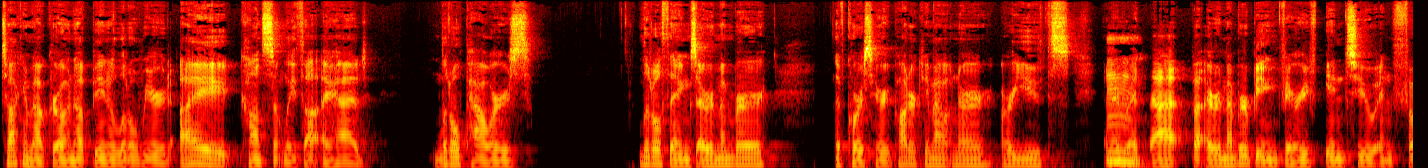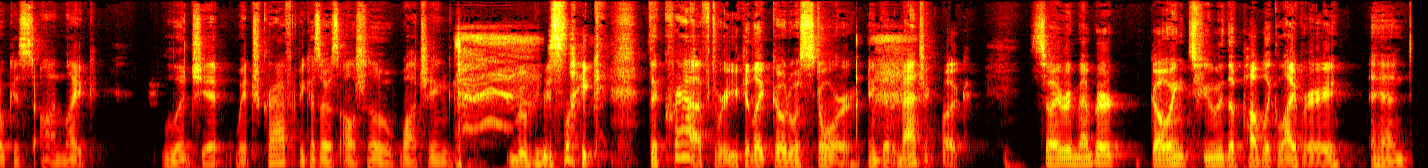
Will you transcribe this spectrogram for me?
Talking about growing up being a little weird, I constantly thought I had little powers, little things. I remember, of course, Harry Potter came out in our, our youths, and Mm. I read that. But I remember being very into and focused on like legit witchcraft because I was also watching movies like The Craft, where you could like go to a store and get a magic book. So I remember going to the public library and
